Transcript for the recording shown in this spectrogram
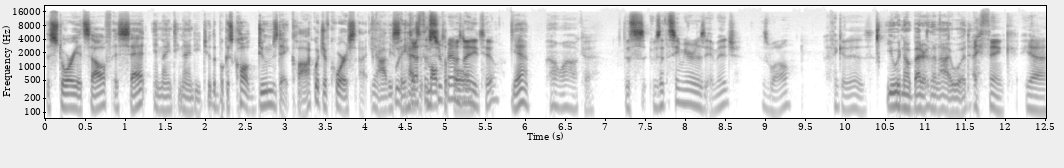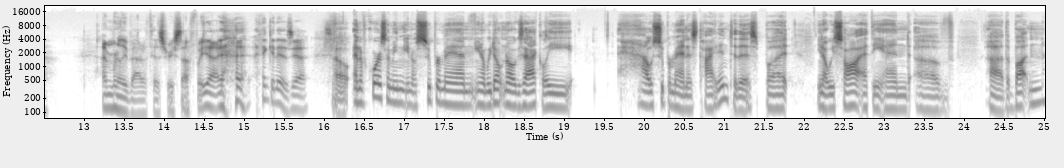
The story itself is set in 1992. The book is called Doomsday Clock, which, of course, uh, you know, obviously Wait, has Death of multiple. Superman was ninety two. Yeah, Oh wow. Okay. This was that the same year as Image as well. I think it is. you would know better than I would. I think. Yeah. I'm really bad with history stuff, but yeah, I think it is. Yeah. So, and of course, I mean, you know, Superman. You know, we don't know exactly how Superman is tied into this, but you know, we saw at the end of uh, the Button,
